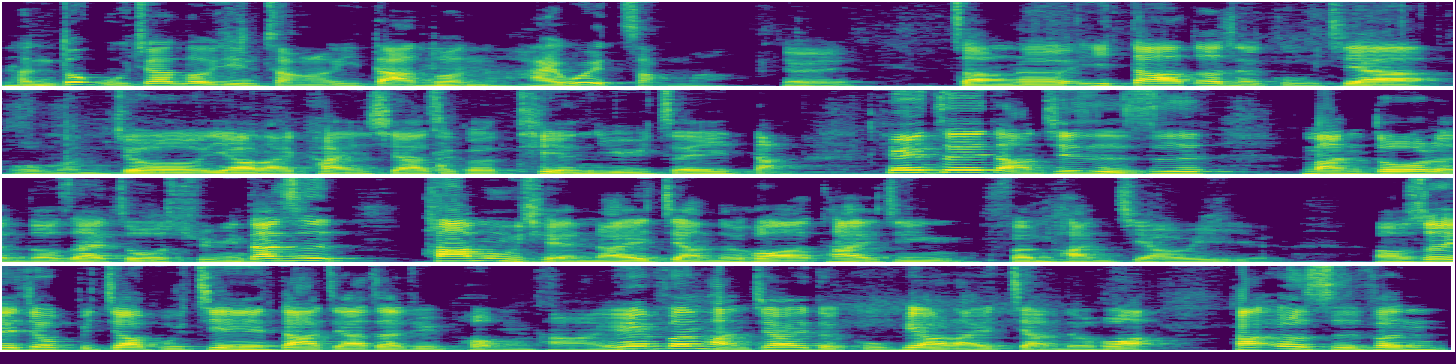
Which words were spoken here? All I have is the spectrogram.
很多股价都已经涨了一大段了，还会涨吗？对。涨了一大段的股价，我们就要来看一下这个天域这一档。因为这一档其实是蛮多人都在做寻，但是它目前来讲的话，它已经分盘交易了。好，所以就比较不建议大家再去碰它，因为分盘交易的股票来讲的话，它二十分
